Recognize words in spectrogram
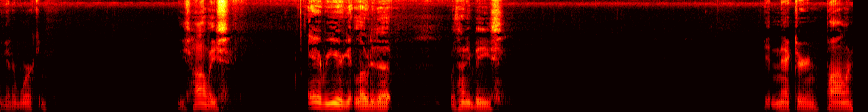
We got her working. These hollies every year get loaded up with honeybees. Get nectar and pollen.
